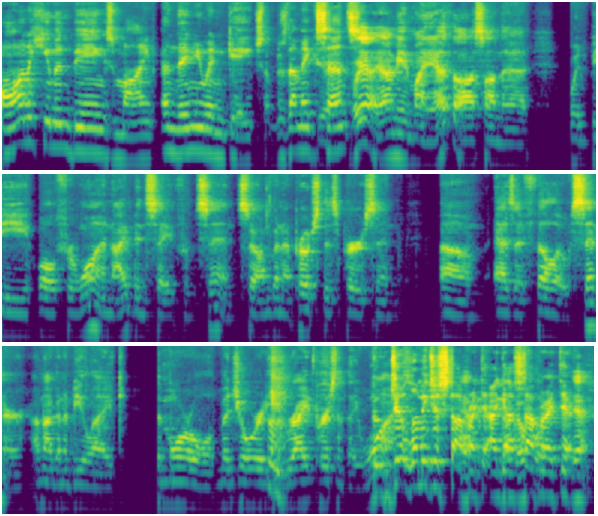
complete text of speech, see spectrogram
on a human being's mind and then you engage them? Does that make sense? Well, yeah, I mean, my ethos on that would be well, for one, I've been saved from sin, so I'm going to approach this person um, as a fellow sinner. I'm not going to be like the moral majority right person that they want. Let me just stop Yeah, right there. I got to go stop right there. Yeah,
